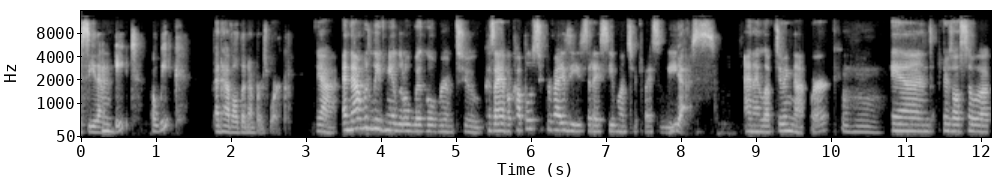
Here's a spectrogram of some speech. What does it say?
see that mm. eight a week and have all the numbers work. Yeah. And that would leave me a little wiggle room too, because I have a couple of supervisees that I see once or twice a week. Yes. And I love doing that work. Mm-hmm. And there's also a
